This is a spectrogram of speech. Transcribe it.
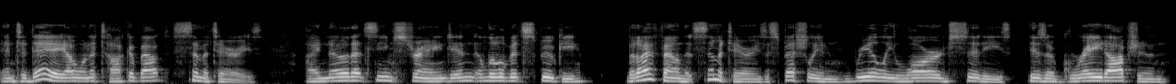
And today I want to talk about cemeteries. I know that seems strange and a little bit spooky, but I've found that cemeteries, especially in really large cities, is a great option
